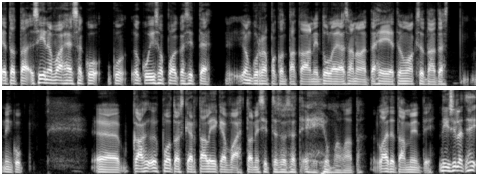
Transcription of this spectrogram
ja tota, siinä vaiheessa, kun, kun joku iso poika sitten jonkun rapakon takaa, niin tulee ja sanoo, että hei, että me maksetaan tästä niin kuin, puolitoista kertaa liikevaihtoa, niin sitten se on se, että ei jumalauta, laitetaan myyntiin. Niin sille, että hei,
